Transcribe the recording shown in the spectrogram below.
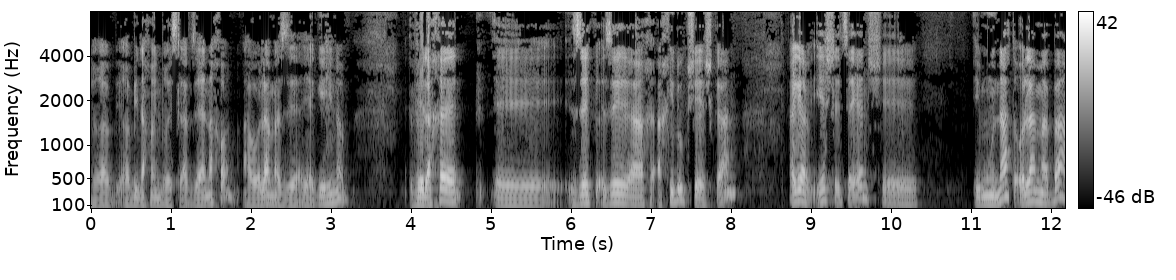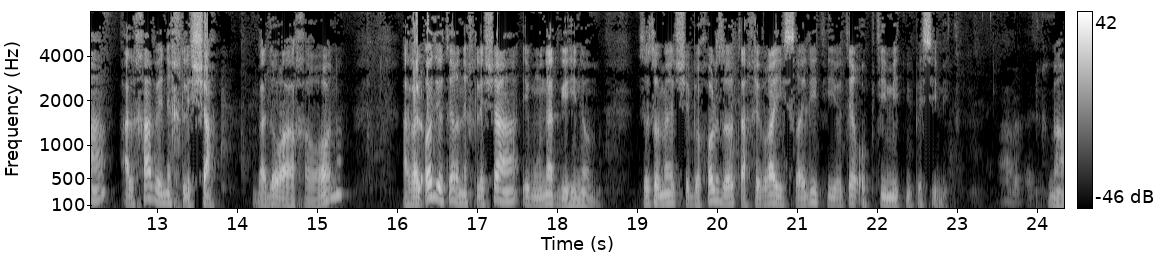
רבי, רבי נחמן מברסלב זה היה נכון, העולם הזה היה גיהינום. ולכן אה, זה, זה החילוק שיש כאן. אגב, יש לציין שאמונת עולם הבא הלכה ונחלשה בדור האחרון, אבל עוד יותר נחלשה אמונת גיהינום. זאת אומרת שבכל זאת החברה הישראלית היא יותר אופטימית מפסימית. מה?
